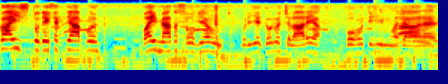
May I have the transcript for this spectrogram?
गाइस तो देख सकते हैं आप। भाई मैं तो सो गया हूँ और ये दोनों चला रहे हैं। बहुत ही मज़ा आ रहा है।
